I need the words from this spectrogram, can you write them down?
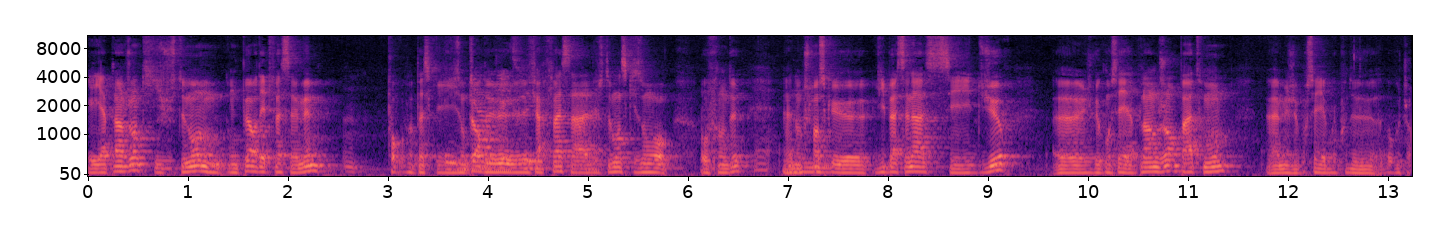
Et il y a plein de gens qui justement ont peur d'être face à eux-mêmes. pour- parce qu'ils ont peur de, de faire face à justement ce qu'ils ont au, au fond d'eux. Euh, donc je pense que Vipassana, c'est dur. Euh, je le conseille à plein de gens, pas à tout le monde, euh, mais je le conseille à beaucoup de, à beaucoup de gens.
